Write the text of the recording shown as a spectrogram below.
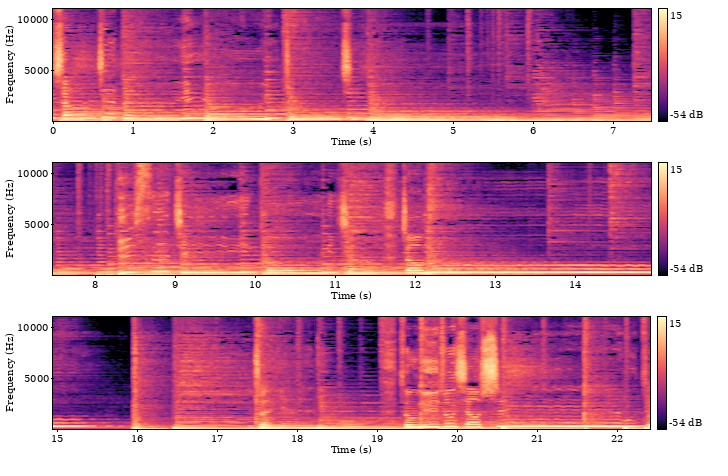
像街灯一样雨中寂寞。雨丝晶透明，像朝露。转眼你从雨中消失无踪，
